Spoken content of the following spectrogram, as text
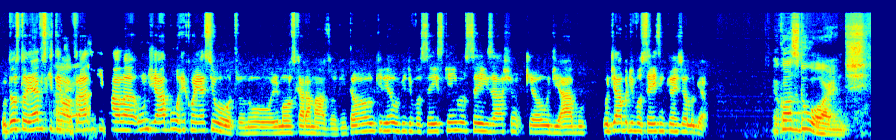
O Dostoiévski tem ah, uma é. frase que fala um diabo reconhece o outro no Irmãos Karamazov. Então eu queria ouvir de vocês quem vocês acham que é o diabo, o diabo de vocês em Cães de Aluguel. Eu gosto do Orange.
